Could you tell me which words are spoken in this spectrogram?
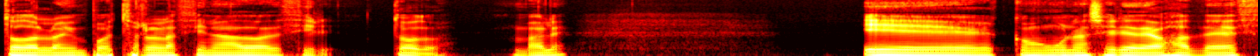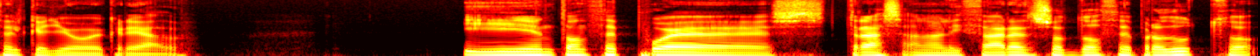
todos los impuestos relacionados, es decir, todo, ¿vale? Eh, con una serie de hojas de Excel que yo he creado. Y entonces, pues, tras analizar esos 12 productos,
